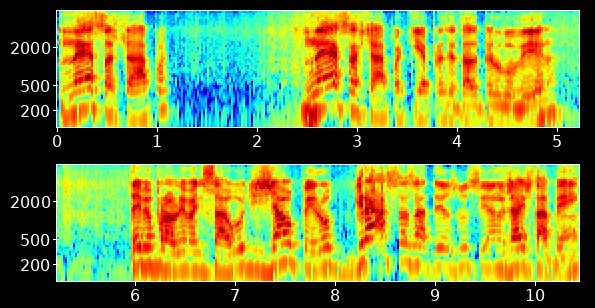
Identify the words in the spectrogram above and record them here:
nessa chapa, nessa chapa aqui apresentada pelo governo, teve um problema de saúde, já operou, graças a Deus, Luciano já está bem.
